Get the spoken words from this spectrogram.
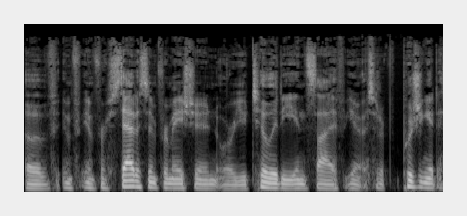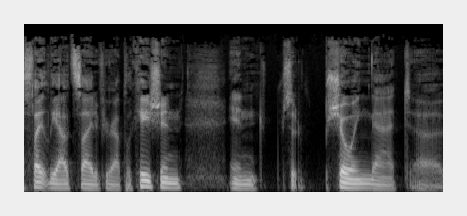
of inf- inf- status information or utility inside, you know, sort of pushing it slightly outside of your application and sort of showing that uh,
